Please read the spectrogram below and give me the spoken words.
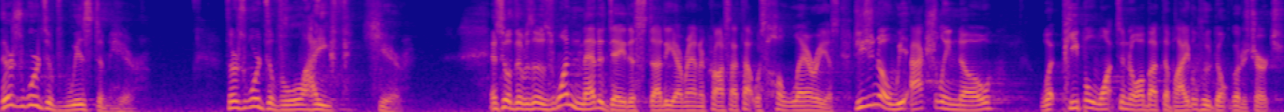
there's words of wisdom here, there's words of life here. And so there was, there was one metadata study I ran across I thought was hilarious. Did you know we actually know what people want to know about the Bible who don't go to church?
